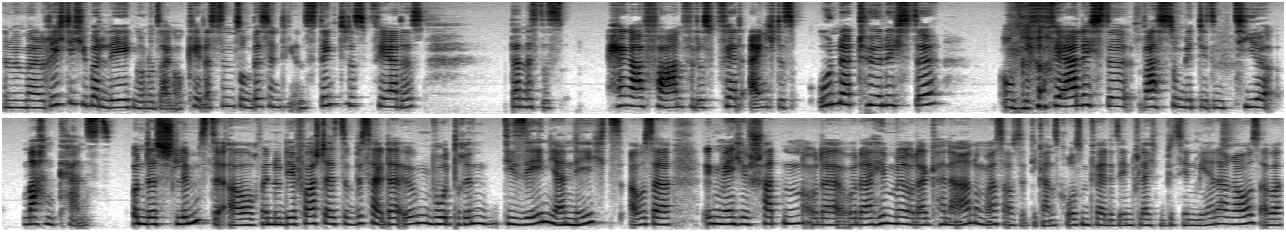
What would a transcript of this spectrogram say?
wenn wir mal richtig überlegen und uns sagen, okay, das sind so ein bisschen die Instinkte des Pferdes, dann ist das Hängerfahren für das Pferd eigentlich das unnatürlichste und gefährlichste, ja. was du mit diesem Tier machen kannst. Und das Schlimmste auch, wenn du dir vorstellst, du bist halt da irgendwo drin, die sehen ja nichts, außer irgendwelche Schatten oder, oder Himmel oder keine Ahnung was. Außer die ganz großen Pferde sehen vielleicht ein bisschen mehr daraus, aber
